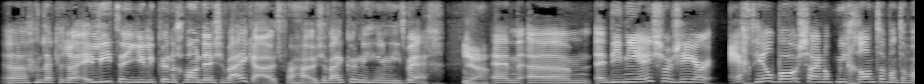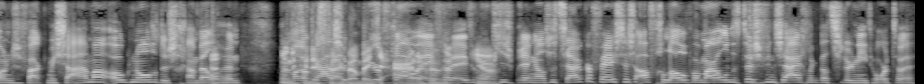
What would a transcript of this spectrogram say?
eh, lekkere elite, jullie kunnen gewoon deze wijken uitverhuizen. Wij kunnen hier niet weg. Ja. En, ehm, en die niet eens zozeer echt heel boos zijn op migranten, want daar wonen ze vaak mee samen ook nog. Dus ze gaan wel Ja. hun, Marokkaanse wel een beetje buurvrouw aardig. even, even Ja. koekjes brengen als het suikerfeest is afgelopen. Maar ondertussen vinden ze eigenlijk dat ze er niet hoort te,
